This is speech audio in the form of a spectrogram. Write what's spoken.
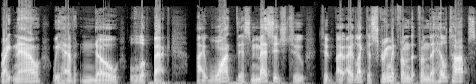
Right now, we have no look back. I want this message to to I, would like to scream it from the from the hilltops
